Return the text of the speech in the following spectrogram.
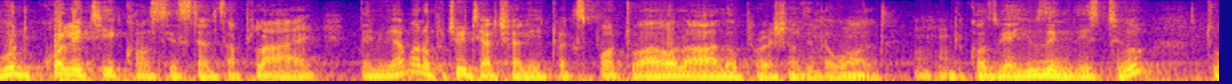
good quality, consistent supply, then we have an opportunity actually to export to all our other operations in the world because we are using this to to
